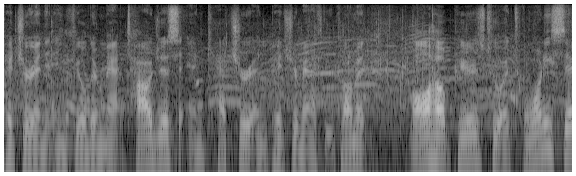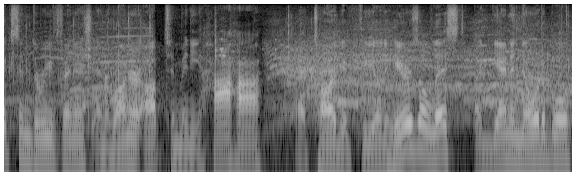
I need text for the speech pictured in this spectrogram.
pitcher and infielder Matt Taugis, and catcher and pitcher Matthew Cummett. All helped Pierz to a 26 and 3 finish and runner up to Minnehaha at Target Field. Here's a list again a notable.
